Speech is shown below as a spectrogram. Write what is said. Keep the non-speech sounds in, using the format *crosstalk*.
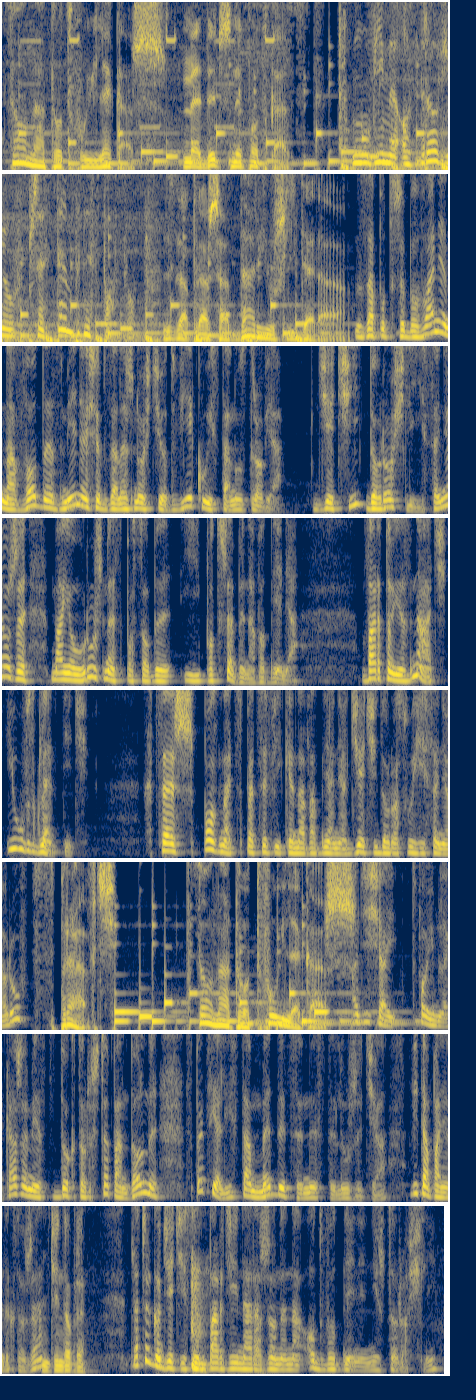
Co na to Twój lekarz? Medyczny podcast. Mówimy o zdrowiu w przystępny sposób. Zaprasza Dariusz Litera. Zapotrzebowanie na wodę zmienia się w zależności od wieku i stanu zdrowia. Dzieci, dorośli i seniorzy mają różne sposoby i potrzeby nawodnienia. Warto je znać i uwzględnić. Chcesz poznać specyfikę nawadniania dzieci, dorosłych i seniorów? Sprawdź. Co na to Twój lekarz? A dzisiaj Twoim lekarzem jest dr Szczepan Dolny, specjalista medycyny stylu życia. Witam panie doktorze. Dzień dobry. Dlaczego dzieci są *clears throat* bardziej narażone na odwodnienie niż dorośli?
